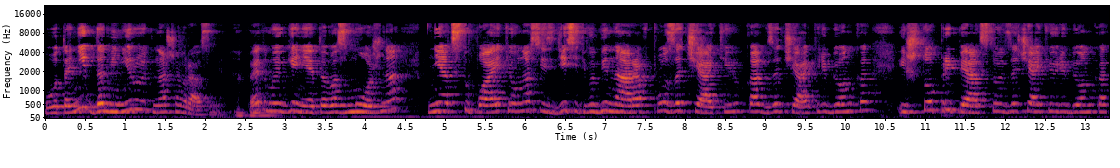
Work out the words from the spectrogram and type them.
Вот они доминируют в нашем разуме. Поэтому, Евгения, это возможно, не отступайте. У нас есть 10 вебинаров по зачатию, как зачать ребенка и что препятствует зачатию ребенка.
